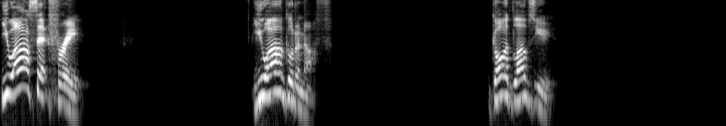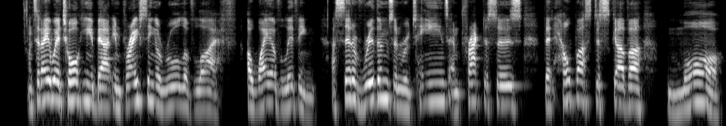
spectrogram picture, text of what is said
You are set free. You are good enough. God loves you. And today we're talking about embracing a rule of life, a way of living, a set of rhythms and routines and practices that help us discover more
